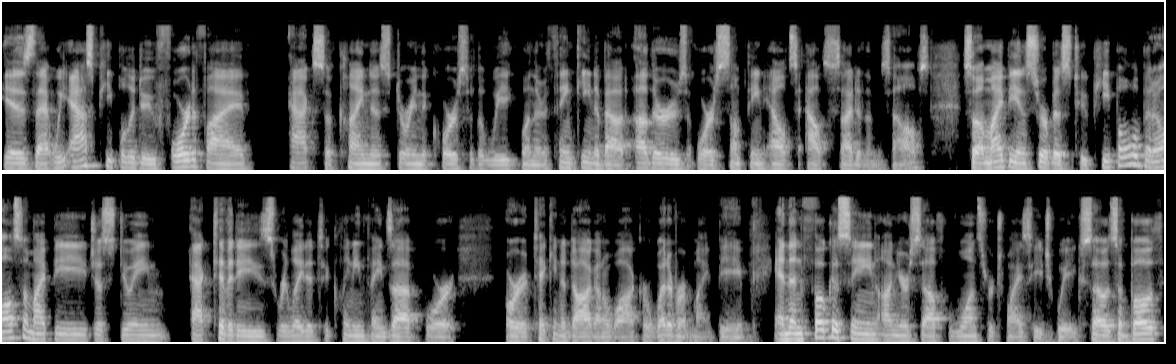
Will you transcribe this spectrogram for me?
is that we ask people to do four to five acts of kindness during the course of the week when they're thinking about others or something else outside of themselves. So it might be in service to people, but it also might be just doing activities related to cleaning things up or or taking a dog on a walk or whatever it might be and then focusing on yourself once or twice each week so it's a both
